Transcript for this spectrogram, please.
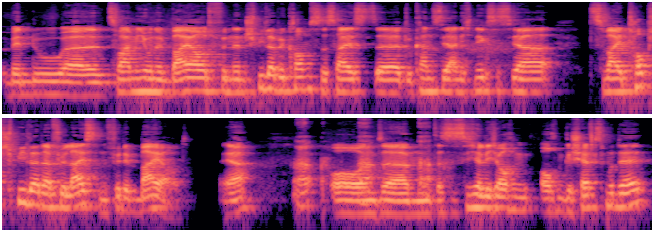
wenn du äh, zwei Millionen Buyout für einen Spieler bekommst, das heißt, äh, du kannst dir eigentlich nächstes Jahr zwei Top-Spieler dafür leisten, für den Buyout. Ja. Und ähm, das ist sicherlich auch ein, auch ein Geschäftsmodell.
